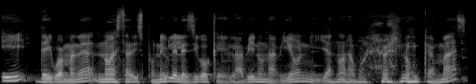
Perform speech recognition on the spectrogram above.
Y de igual manera no está disponible. Les digo que la vi en un avión y ya no la volví a ver nunca más.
